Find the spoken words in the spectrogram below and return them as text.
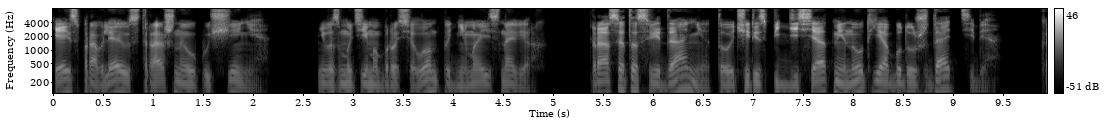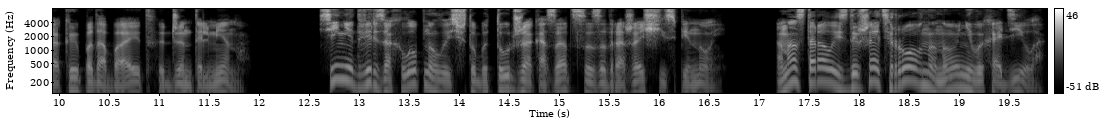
Я исправляю страшное упущение», — невозмутимо бросил он, поднимаясь наверх. «Раз это свидание, то через 50 минут я буду ждать тебя, как и подобает джентльмену». Синяя дверь захлопнулась, чтобы тут же оказаться за дрожащей спиной. Она старалась дышать ровно, но не выходила.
